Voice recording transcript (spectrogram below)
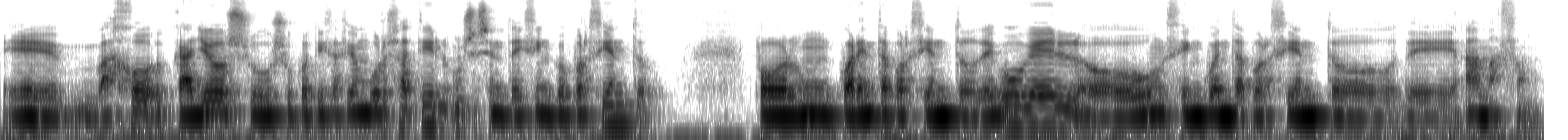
eh, bajó, cayó su cotización bursátil un 65%, por un 40% de Google o un 50% de Amazon.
